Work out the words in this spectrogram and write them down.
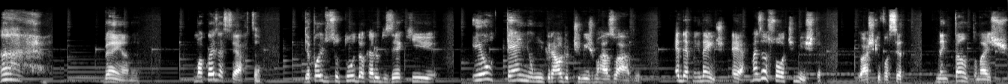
Ah, bem, Ana, uma coisa é certa depois disso tudo, eu quero dizer que eu tenho um grau de otimismo razoável. É dependente? É, mas eu sou otimista. Eu acho que você nem tanto, mas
